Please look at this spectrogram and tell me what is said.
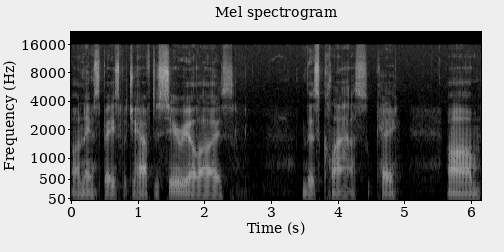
uh, namespace, but you have to serialize this class, okay? Um,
